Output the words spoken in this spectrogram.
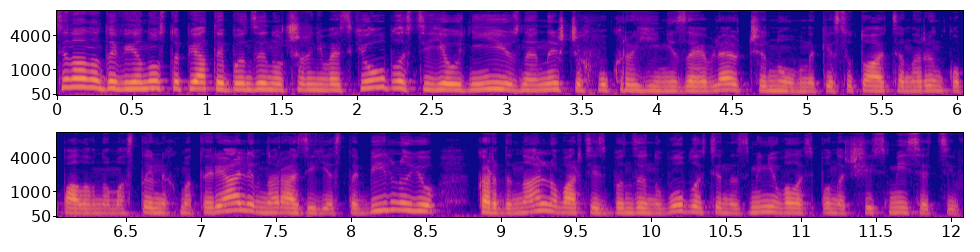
Ціна на 95-й бензин у Чернівецькій області є однією з найнижчих в Україні, заявляють чиновники. Ситуація на ринку паливно-мастильних матеріалів наразі є стабільною. Кардинально вартість бензину в області не змінювалась понад 6 місяців.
